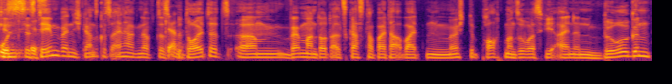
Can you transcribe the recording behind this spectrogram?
Dieses System, wenn ich ganz kurz einhaken darf, das gerne. bedeutet, ähm, wenn man dort als Gastarbeiter arbeiten möchte, braucht man sowas wie einen Bürgen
